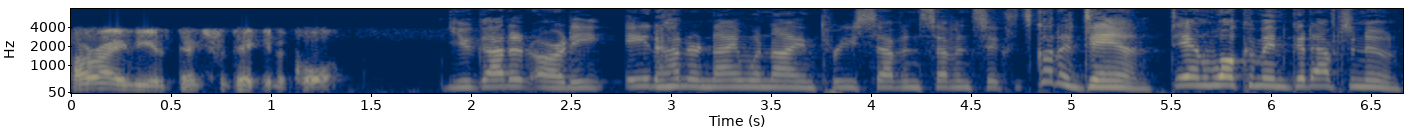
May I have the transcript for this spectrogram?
All right, Anita. Thanks for taking the call. You got it, Artie. 800 919 3776. Let's go to Dan. Dan, welcome in. Good afternoon.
